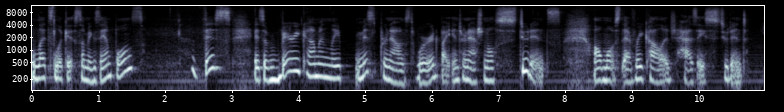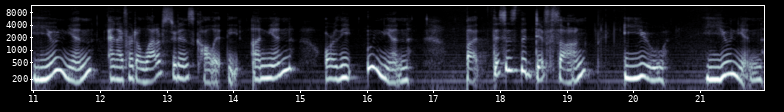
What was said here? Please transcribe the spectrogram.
Let's look at some examples. This is a very commonly mispronounced word by international students. Almost every college has a student union, and I've heard a lot of students call it the onion or the union. But this is the diphthong u, union.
